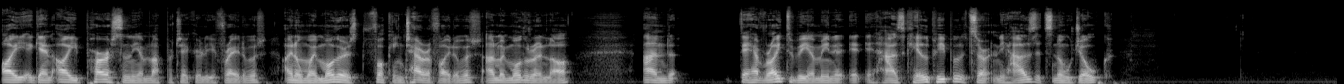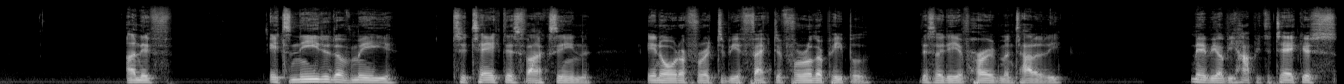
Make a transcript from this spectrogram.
I again, I personally am not particularly afraid of it. I know my mother is fucking terrified of it, and my mother-in-law, and they have right to be. I mean, it, it has killed people. It certainly has. It's no joke. And if it's needed of me to take this vaccine in order for it to be effective for other people, this idea of herd mentality, maybe I'll be happy to take it.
